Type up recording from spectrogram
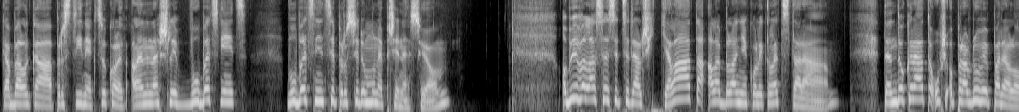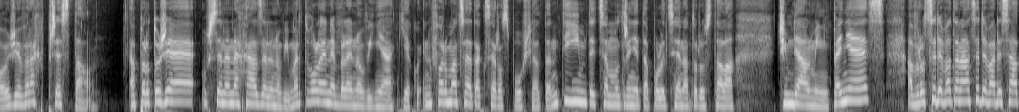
kabelka, prstýnek, cokoliv, ale nenašli vůbec nic. Vůbec nic si prostě domů nepřines, jo? Objevila se sice další těla, ta ale byla několik let stará. Tentokrát to už opravdu vypadalo, že vrah přestal. A protože už se nenacházely nový mrtvoly, nebyly nový nějaký jako informace, tak se rozpouštěl ten tým. Teď samozřejmě ta policie na to dostala čím dál méně peněz. A v roce 1990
